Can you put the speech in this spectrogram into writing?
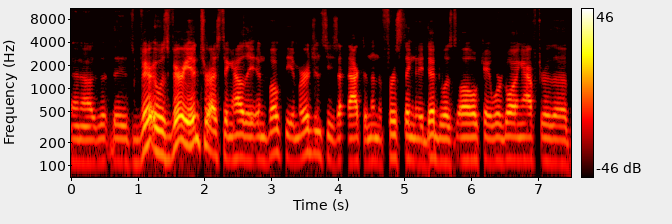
And uh, the, the, it's very it was very interesting how they invoked the Emergencies Act, and then the first thing they did was, oh, okay, we're going after the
